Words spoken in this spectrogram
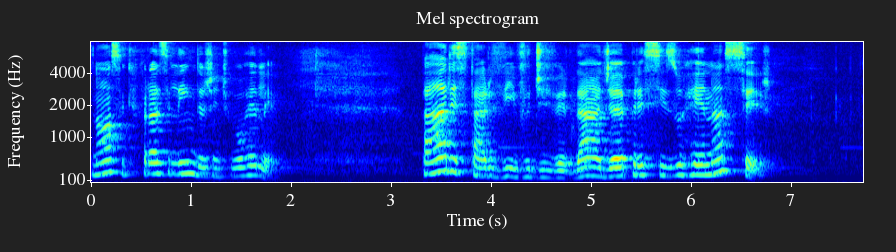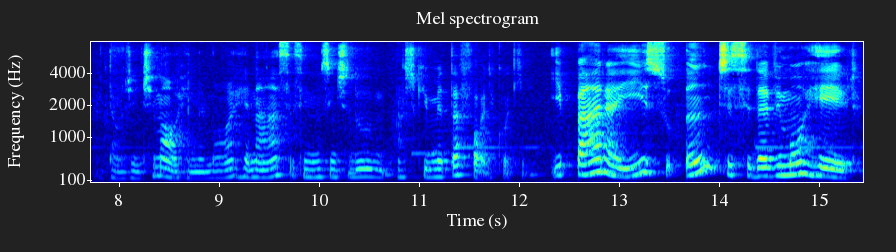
Nossa, que frase linda, gente, vou reler. Para estar vivo de verdade é preciso renascer. Então a gente morre, né? Morre, renasce, assim, no sentido, acho que metafórico aqui. E para isso, antes se deve morrer,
